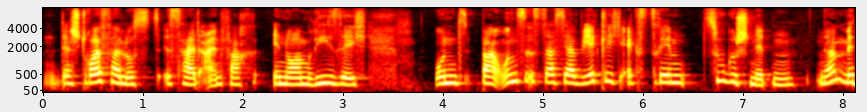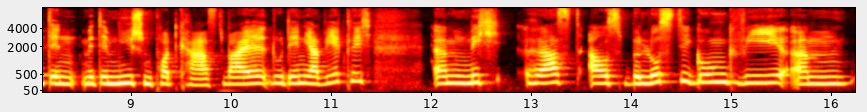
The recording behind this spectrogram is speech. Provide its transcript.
der Streuverlust ist halt einfach enorm riesig. Und bei uns ist das ja wirklich extrem zugeschnitten ne, mit, den, mit dem Nischen-Podcast, weil du den ja wirklich ähm, nicht hörst aus Belustigung wie ähm,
